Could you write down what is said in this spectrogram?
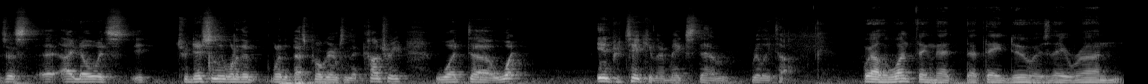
just uh, I know it's it, traditionally one of the one of the best programs in the country. What uh, what in particular makes them really tough? Well, the one thing that, that they do is they run,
